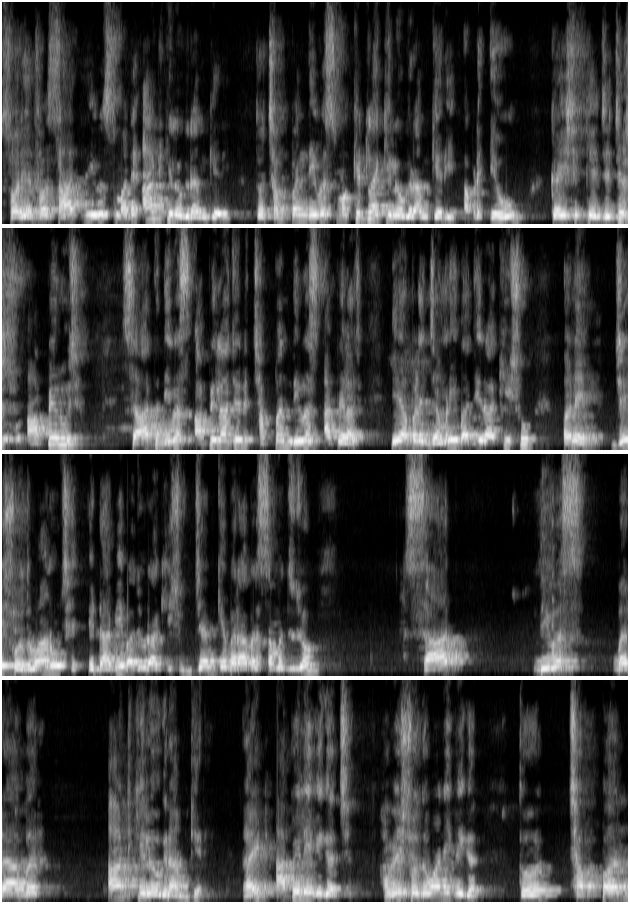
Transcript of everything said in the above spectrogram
સોરી, અથવા સાત દિવસ માટે આઠ કિલોગ્રામ કેરી. તો છપ્પન દિવસમાં કેટલા કિલોગ્રામ કેરી? આપણે એવું કહી શકીએ જે જે આપેલું છે. સાત દિવસ આપેલા છે અને છપ્પન દિવસ આપેલા છે. એ આપણે જમણી બાજુ રાખીશું અને જે શોધવાનું છે એ ડાબી બાજુ રાખીશું. જેમ કે બરાબર સમજજો. સાત દિવસ બરાબર આઠ કિલોગ્રામ કેરી. રાઈટ આપેલી વિગત છે. હવે શોધવાની વિગત. તો છપ્પન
